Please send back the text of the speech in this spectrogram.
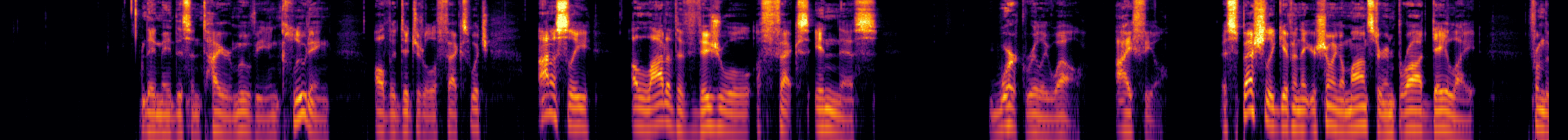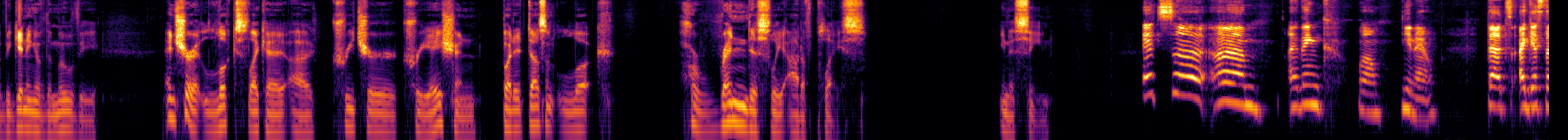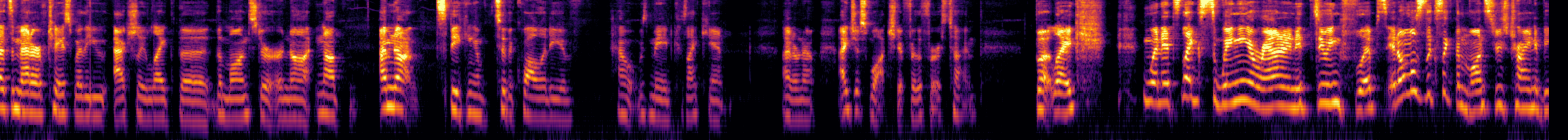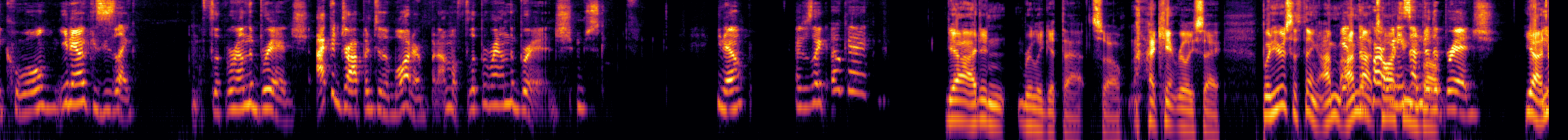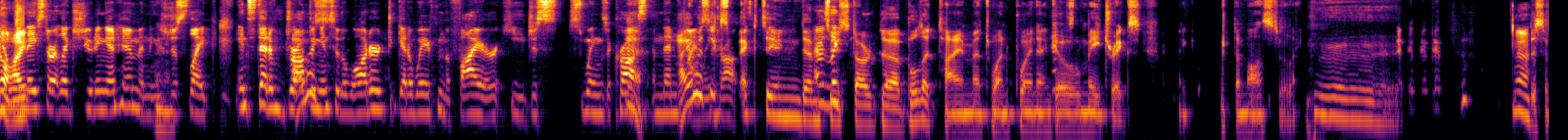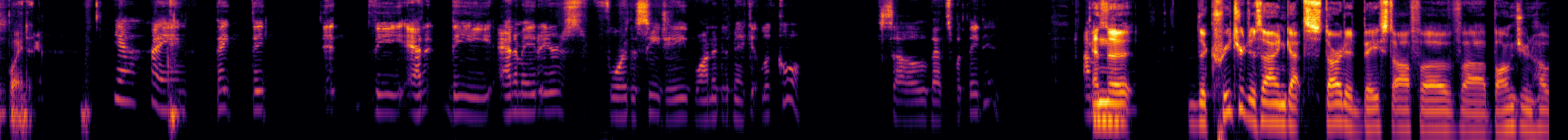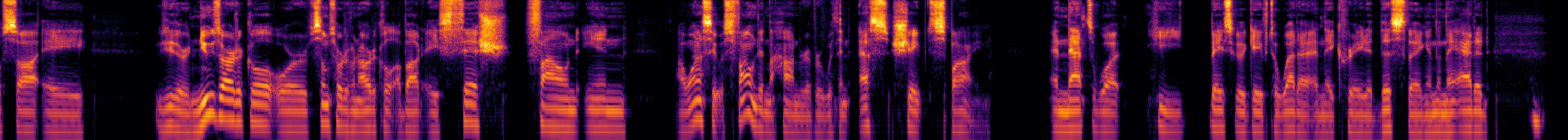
They made this entire movie, including all the digital effects, which honestly, a lot of the visual effects in this work really well, I feel. Especially given that you're showing a monster in broad daylight from the beginning of the movie and sure it looks like a, a creature creation but it doesn't look horrendously out of place in a scene It's uh um I think well, you know, that's I guess that's a matter of taste whether you actually like the the monster or not. Not I'm not speaking of, to the quality of how it was made because I can't I don't know. I just watched it for the first time. But like when it's like swinging around and it's doing flips, it almost looks like the monster's trying to be cool, you know, cuz he's like I'm gonna flip around the bridge. I could drop into the water, but I'm gonna flip around the bridge. I'm just you know, I was like, okay, yeah i didn't really get that so i can't really say but here's the thing i'm, Yeah, I'm the not part talking when he's under about the bridge. Yeah, you no, know, when I they start like shooting at him, and he's Yeah. just like instead of dropping was- into the water to get away from the fire, he just swings across Yeah, and then I finally was drops. expecting them I to like- start uh, bullet time at one point and go Matrix, like with the monster, like yeah. disappointed. Yeah, I mean, they they it, the an, the animators for the CG wanted to make it look cool, so that's what they did. I'm and the assuming- the creature design got started based off of uh, Bong Joon Ho saw a either a news article or some sort of an article about a fish found in I want to say it was found in the Han River with an S-shaped spine, and that's what he basically gave to Weta, and they created this thing, and then they added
